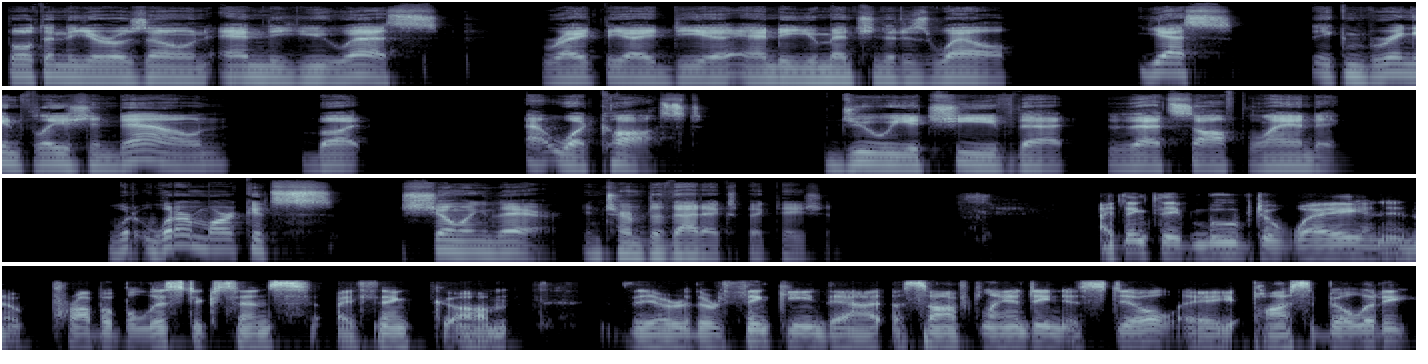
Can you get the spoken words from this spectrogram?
both in the eurozone and the U.S right? The idea, Andy, you mentioned it as well. Yes, they can bring inflation down, but at what cost? Do we achieve that that soft landing? What what are markets showing there in terms of that expectation? I think they've moved away, and in a probabilistic sense, I think um, they're they're thinking that a soft landing is still a possibility.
